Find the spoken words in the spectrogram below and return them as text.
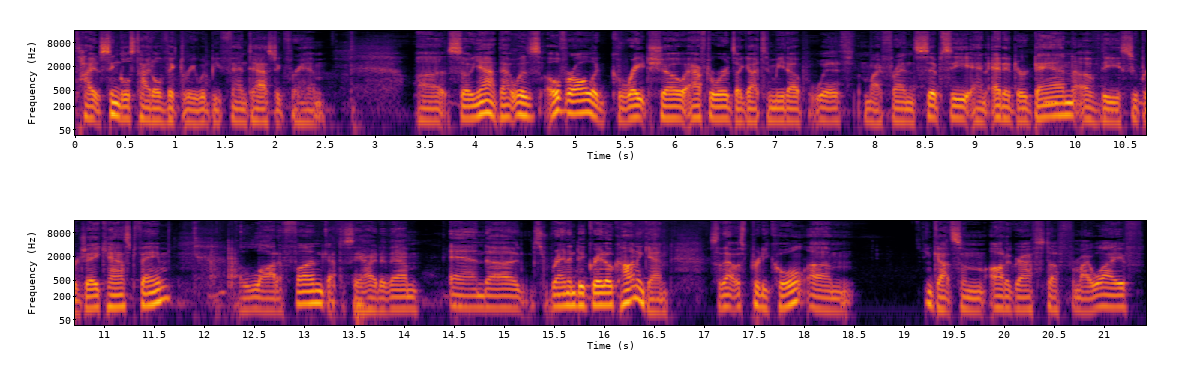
t- singles title victory would be fantastic for him. Uh, so yeah, that was overall a great show. Afterwards, I got to meet up with my friend Sipsy and editor Dan of the Super J Cast fame. A lot of fun. Got to say hi to them and uh, ran into Great-O-Khan again. So that was pretty cool. Um, got some autograph stuff for my wife.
